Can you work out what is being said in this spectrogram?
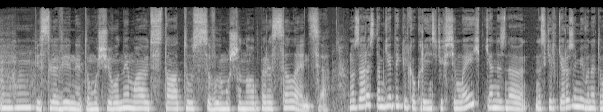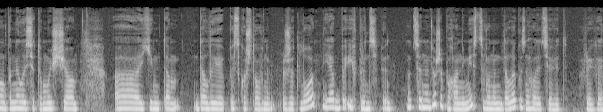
угу. після війни, тому що вони мають статус вимушеного переселенця. Ну зараз там є декілька українських сімей. Я не знаю наскільки я розумію, вони там опинилися, тому що е, їм там дали безкоштовне житло, якби і в принципі, ну це не дуже погане місце. Воно недалеко знаходиться від Риги,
